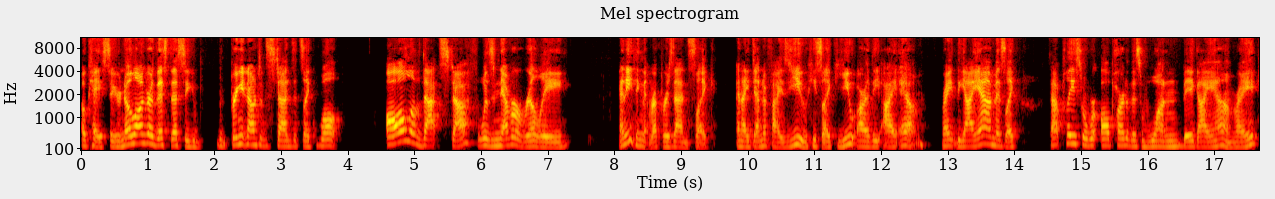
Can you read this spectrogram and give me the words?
okay, so you're no longer this, this. So you bring it down to the studs. It's like, well, all of that stuff was never really anything that represents like and identifies you. He's like, you are the I am, right? The I am is like that place where we're all part of this one big I am, right?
